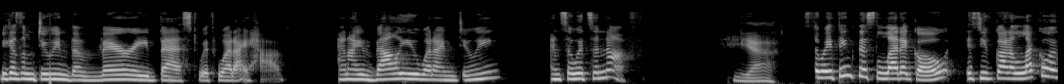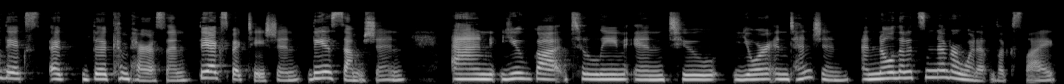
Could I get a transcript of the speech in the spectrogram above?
because i'm doing the very best with what i have. And i value what i'm doing. And so it's enough yeah. So I think this let it go is you've got to let go of the ex- uh, the comparison, the expectation, the assumption, and you've got to lean into your intention and know that it's never what it looks like.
